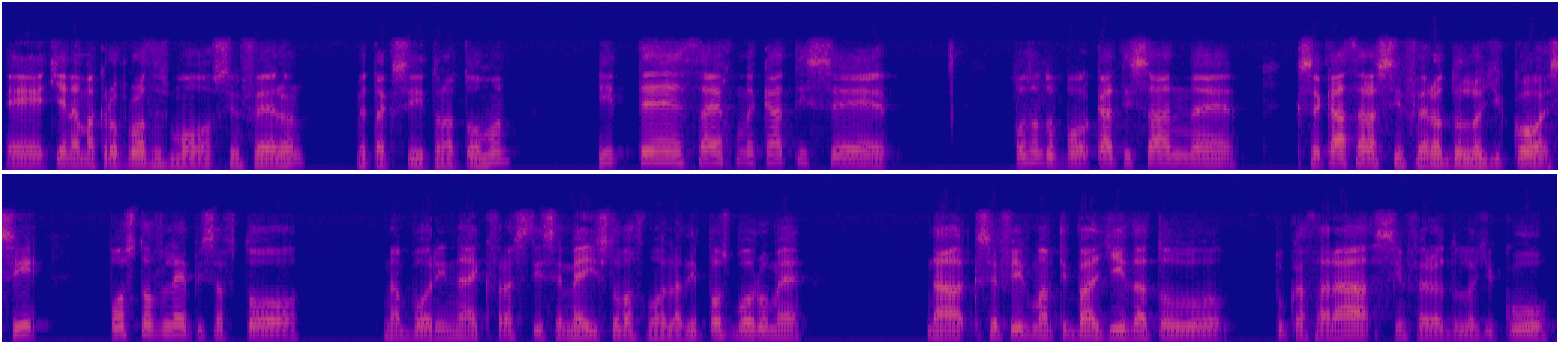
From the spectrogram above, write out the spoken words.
ε, και ένα μακροπρόθεσμο συμφέρον μεταξύ των ατόμων, είτε θα έχουμε κάτι σε, πώς να το πω, κάτι σαν ε, ξεκάθαρα συμφεροντολογικό. Εσύ πώς το βλέπεις αυτό να μπορεί να εκφραστεί σε μέγιστο βαθμό, δηλαδή πώς μπορούμε να ξεφύγουμε από την παγίδα του, του καθαρά συμφεροντολογικού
